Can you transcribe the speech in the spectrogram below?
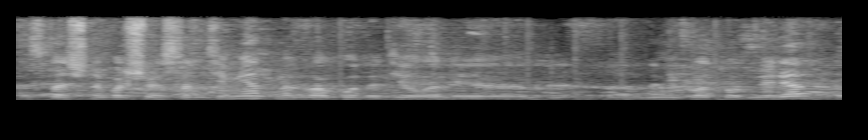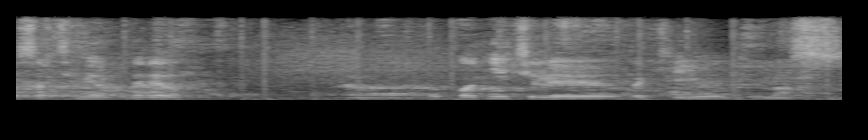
Достаточно большой ассортимент. Мы два года делали э, номенклатурный ряд, ассортиментный ряд. Э, уплотнители такие вот у нас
